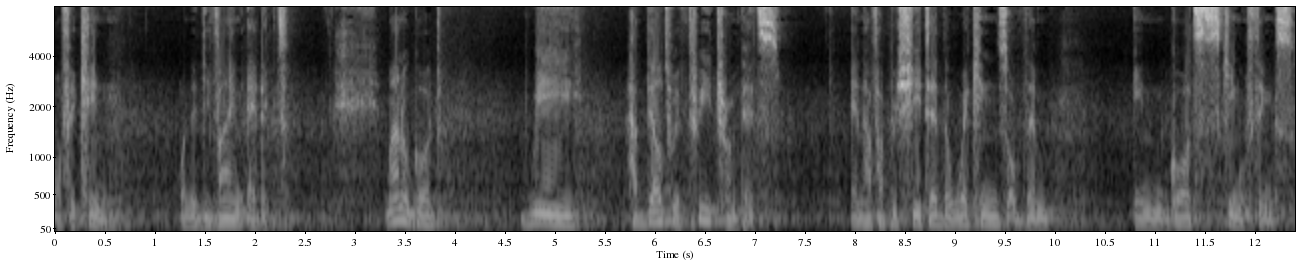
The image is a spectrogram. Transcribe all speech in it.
of a king on a divine edict. Man of God, we have dealt with three trumpets and have appreciated the workings of them in God's scheme of things.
